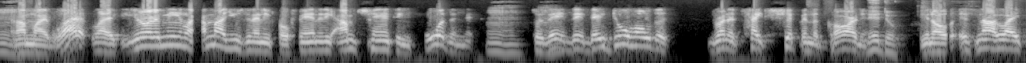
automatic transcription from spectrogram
Mm. And I'm like, what? Like, you know what I mean? Like, I'm not using any profanity. I'm chanting for the Knicks. Mm-hmm. So they, they, they do hold a, run a tight ship in the garden. They do. You know, it's not like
